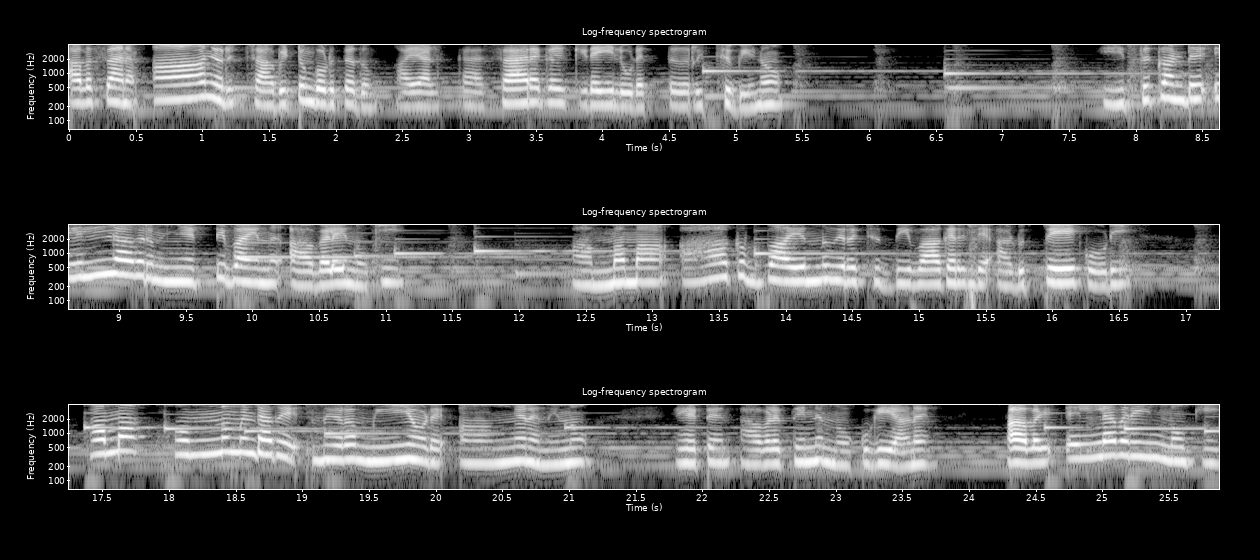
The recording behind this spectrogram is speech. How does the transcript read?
അവസാനം ആഞ്ഞൊരു ചവിട്ടും കൊടുത്തതും അയാൾ കസാരകൾക്കിടയിലൂടെ തെറിച്ചു വീണു. ഇത് കണ്ട് എല്ലാവരും ഞെട്ടി ഭയന്ന് അവളെ നോക്കി. അമ്മമ്മ ആകെ ഭയന്നു വിറച്ച് ദിവാകരന്റെ അടുത്തേ കൂടി. അമ്മ ഒന്നും മിണ്ടാതെ നിറമീയോടെ അങ്ങനെ നിന്നു. ഏട്ടൻ അവളെ തന്നെ നോക്കുകയാണ്. അവൾ എല്ലാവരെയും നോക്കി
